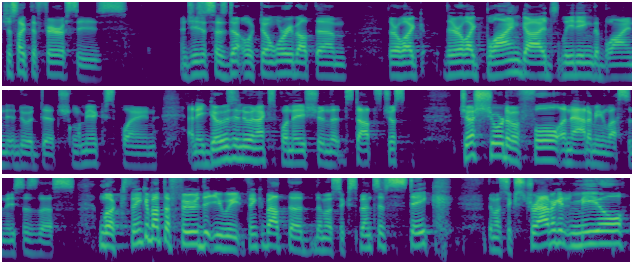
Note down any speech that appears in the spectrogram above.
just like the Pharisees. And Jesus says, don't, look, don't worry about them. They're like, they're like blind guides leading the blind into a ditch. Let me explain. And he goes into an explanation that stops just, just short of a full anatomy lesson. He says this Look, think about the food that you eat. Think about the, the most expensive steak, the most extravagant meal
